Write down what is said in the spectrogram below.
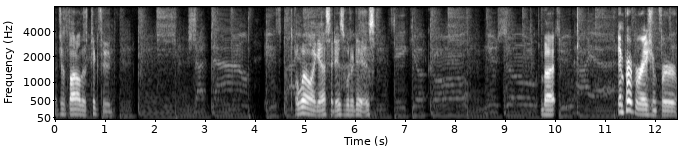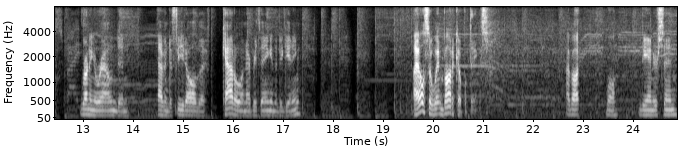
I just bought all this pig food. Oh well, I guess it is what it is. But in preparation for running around and having to feed all the cattle and everything in the beginning, I also went and bought a couple things. I bought, well, the Anderson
